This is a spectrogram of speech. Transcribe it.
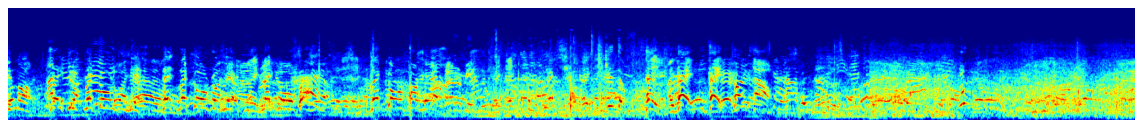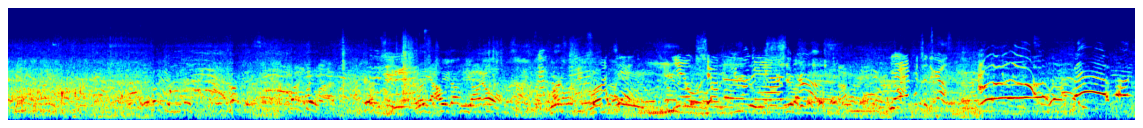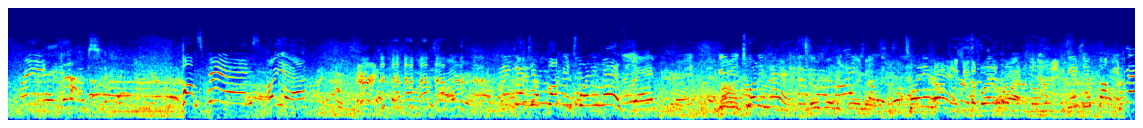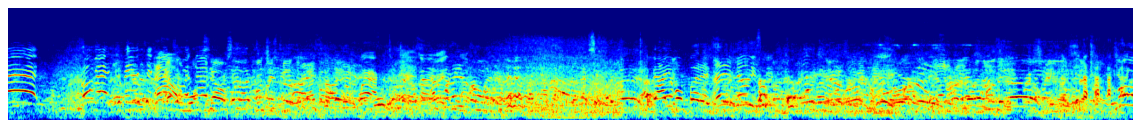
Get him up. Break it up. Let go of her hair. Hey, let go of her hair. Let go of her hair. Let go of her hair. Hey, hey, hey, cut it out. fucking Valuable footage. I didn't know these people.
